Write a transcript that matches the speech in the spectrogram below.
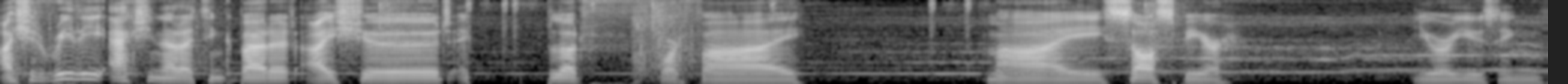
I should really, actually, now that I think about it, I should blood fortify my saw spear. You're using.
